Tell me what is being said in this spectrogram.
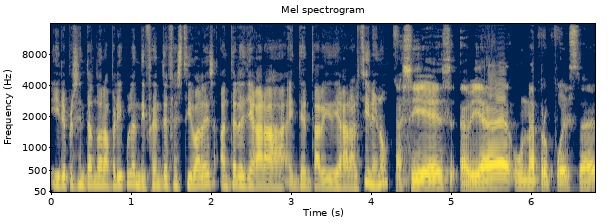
iré presentando la película en diferentes festivales antes de llegar a intentar llegar al cine, ¿no? Así es, había una propuesta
